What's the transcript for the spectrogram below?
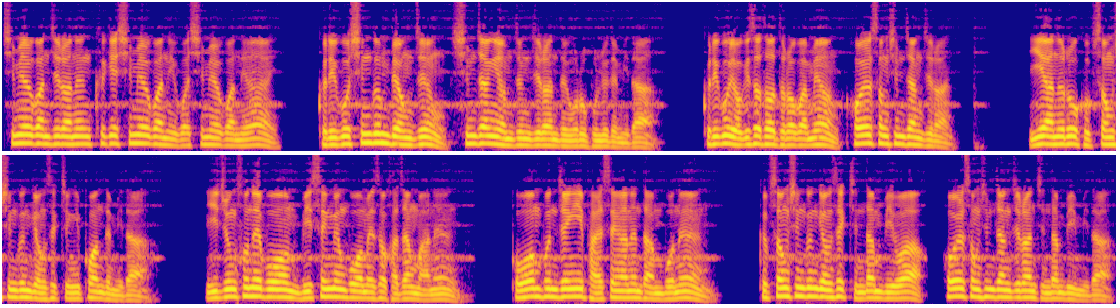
심혈관 질환은 크게 심혈관이와 심혈관의 그리고 심근병증, 심장염증 질환 등으로 분류됩니다. 그리고 여기서 더 들어가면 허혈성 심장 질환, 이 안으로 급성 심근경색증이 포함됩니다. 이 중 손해보험 및 생명보험에서 가장 많은 보험 분쟁이 발생하는 담보는 급성 심근경색 진단비와 허혈성 심장질환 진단비입니다.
